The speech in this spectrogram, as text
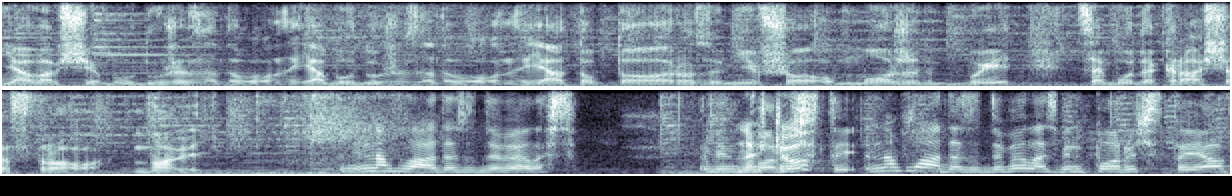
Я взагалі був дуже задоволений. Я був дуже задоволений. Я тобто розумів, що може бути, це буде краща страва навіть. На влада задивилась. Він На поруч що? На влада задивилась, він поруч стояв.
